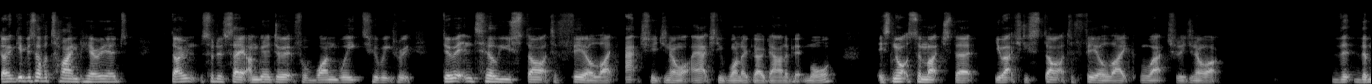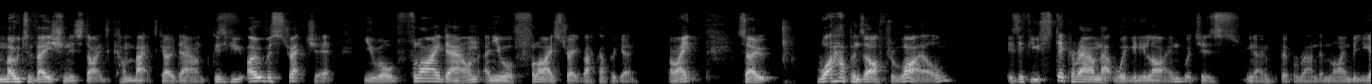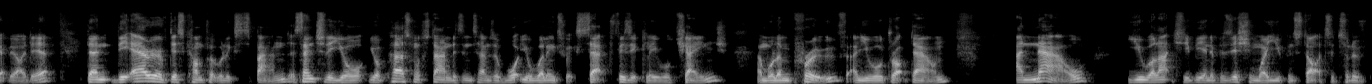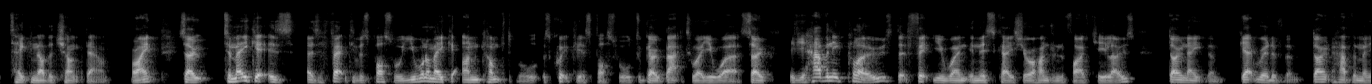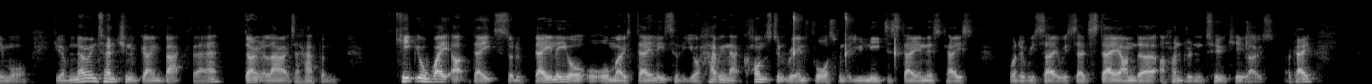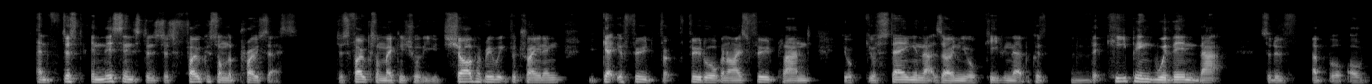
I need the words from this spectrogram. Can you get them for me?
Don't give yourself a time period. Don't sort of say, I'm going to do it for one week, two weeks, three. Do it until you start to feel like, actually, do you know what? I actually want to go down a bit more it's not so much that you actually start to feel like, well, actually, do you know what? The, the motivation is starting to come back to go down because if you overstretch it, you will fly down and you will fly straight back up again. All right. So, what happens after a while is if you stick around that wiggly line, which is, you know, a bit of a random line, but you get the idea, then the area of discomfort will expand. Essentially, your, your personal standards in terms of what you're willing to accept physically will change and will improve and you will drop down. And now you will actually be in a position where you can start to sort of take another chunk down. Right. So to make it as, as effective as possible, you want to make it uncomfortable as quickly as possible to go back to where you were. So if you have any clothes that fit you when in this case you're 105 kilos, donate them, get rid of them, don't have them anymore. If you have no intention of going back there, don't allow it to happen. Keep your weight updates sort of daily or, or, almost daily so that you're having that constant reinforcement that you need to stay. In this case, what did we say? We said stay under 102 kilos. Okay. And just in this instance, just focus on the process. Just focus on making sure that you show up every week for training, you get your food food organized, food planned, you're, you're staying in that zone, you're keeping there because the, keeping within that sort of, of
